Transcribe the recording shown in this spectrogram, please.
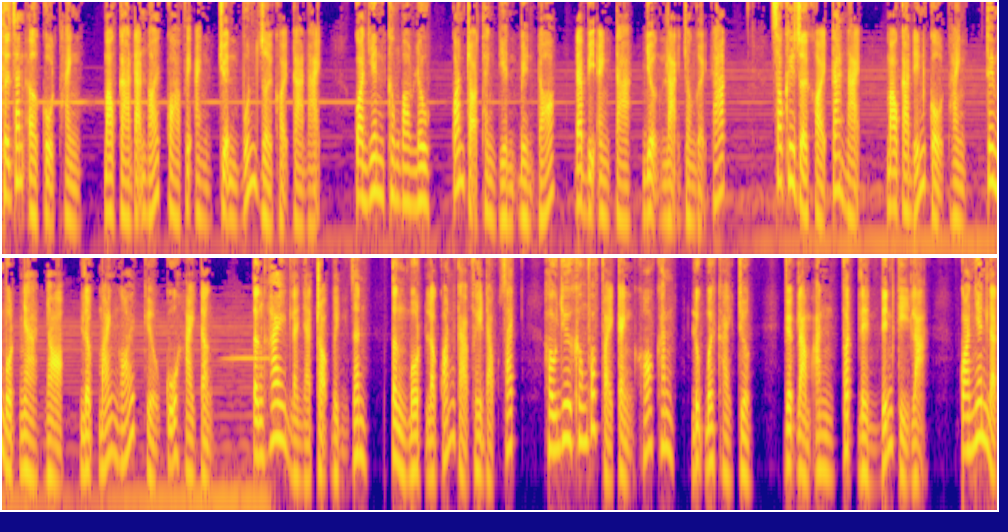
Thời gian ở cổ thành, Mao Ca đã nói qua với anh chuyện muốn rời khỏi cả nại. Quả nhiên không bao lâu, quán trọ thành điền bên đó đã bị anh ta nhượng lại cho người khác. Sau khi rời khỏi ca nại, Mao Ca đến cổ thành thuê một nhà nhỏ lợp mái ngói kiểu cũ hai tầng. Tầng 2 là nhà trọ bình dân, tầng 1 là quán cà phê đọc sách, hầu như không vấp phải cảnh khó khăn lúc mới khai trường. Việc làm ăn vất lên đến kỳ lạ, quả nhiên là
